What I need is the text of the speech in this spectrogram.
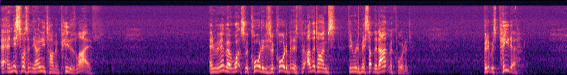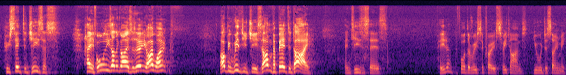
And this wasn't the only time in Peter's life. And remember, what's recorded is recorded, but there's other times that he would have messed up that aren't recorded. But it was Peter who said to Jesus, Hey, if all these other guys desert you, I won't. I'll be with you, Jesus. I'm prepared to die. And Jesus says, Peter, before the rooster crows three times, you will disown me.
